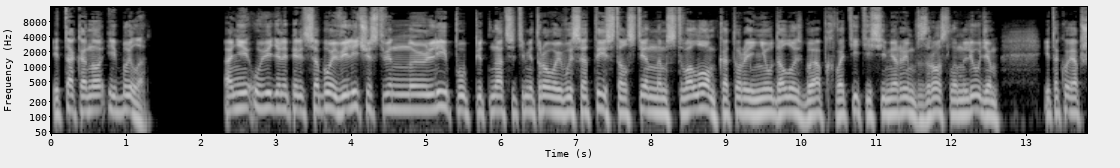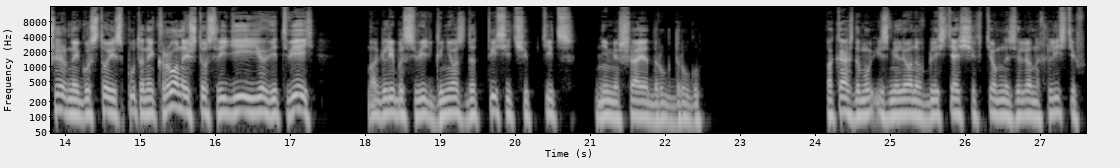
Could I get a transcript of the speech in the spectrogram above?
И так оно и было. Они увидели перед собой величественную липу пятнадцатиметровой высоты с толстенным стволом, который не удалось бы обхватить и семерым взрослым людям, и такой обширной, густой и спутанной кроной, что среди ее ветвей могли бы свить гнезда тысячи птиц, не мешая друг другу. По каждому из миллионов блестящих темно-зеленых листьев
